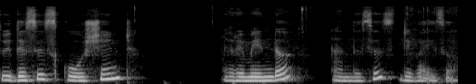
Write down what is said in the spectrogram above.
तो this is quotient remainder and this is divisor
